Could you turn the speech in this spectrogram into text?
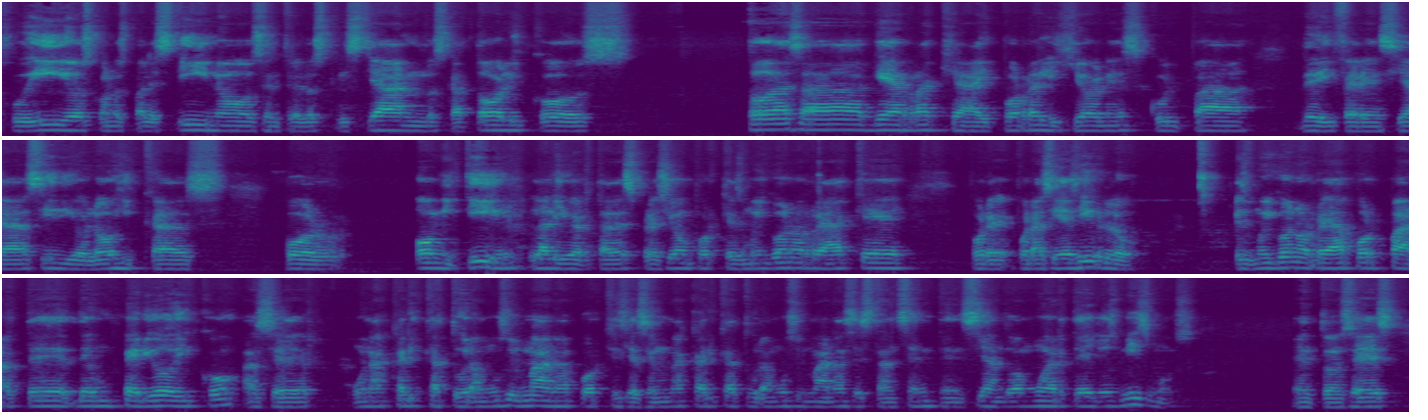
judíos con los palestinos, entre los cristianos, los católicos, toda esa guerra que hay por religiones, culpa de diferencias ideológicas, por omitir la libertad de expresión, porque es muy gonorrea que, por, por así decirlo, es muy gonorrea por parte de un periódico hacer una caricatura musulmana, porque si hacen una caricatura musulmana se están sentenciando a muerte ellos mismos. Entonces,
